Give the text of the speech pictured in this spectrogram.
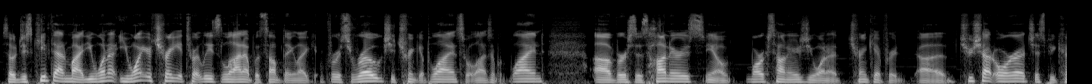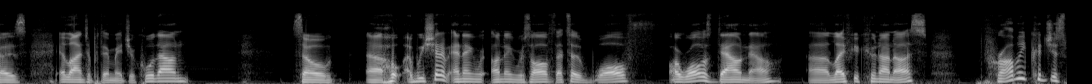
So just keep that in mind. You want to you want your trinket to at least line up with something. Like versus rogues, you trinket blind, so it lines up with blind. Uh, versus hunters, you know, marks hunters, you want to trinket for uh, true shot aura just because it lines up with their major cooldown. So uh, we should have ending ending resolve. That's a wall. Our wall is down now. Uh, life cocoon on us. Probably could just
